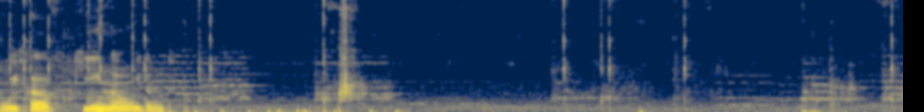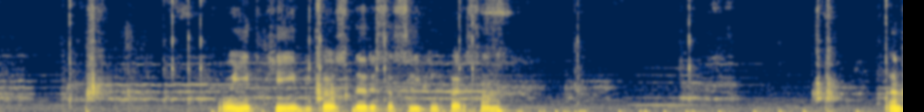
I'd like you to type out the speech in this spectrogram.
We have key? No, we don't. We need key because there is a sleeping person. And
